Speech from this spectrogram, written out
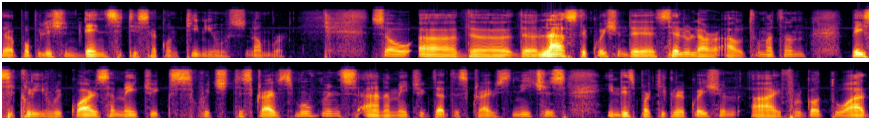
uh, population densities, a continuous number. So uh, the, the last equation, the cellular automaton, basically requires a matrix which describes movements and a matrix that describes niches. In this particular equation, I forgot to add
